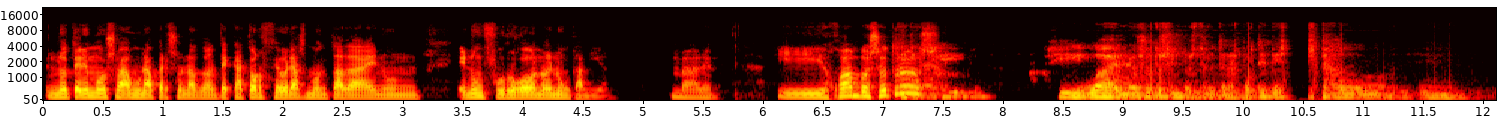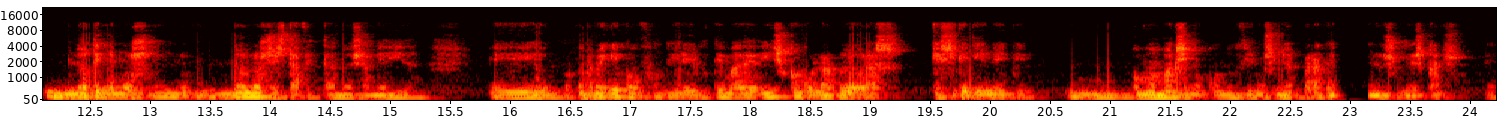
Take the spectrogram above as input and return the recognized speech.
no tenemos a una persona durante 14 horas montada en un, en un furgón o en un camión. Vale. ¿Y Juan, vosotros? Sí, igual, nosotros en nuestro transporte pesado eh, no tenemos, no, nos está afectando esa medida. Eh, porque no hay que confundir el tema de disco con las nuevas que sí que tiene que mm, como máximo conducir un señor para que tenga su descanso. ¿eh?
